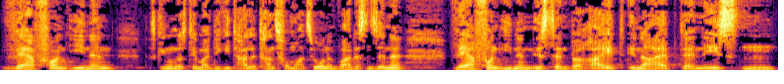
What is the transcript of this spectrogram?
Wer von Ihnen es ging um das Thema digitale Transformation im weitesten Sinne. Wer von Ihnen ist denn bereit, innerhalb der nächsten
